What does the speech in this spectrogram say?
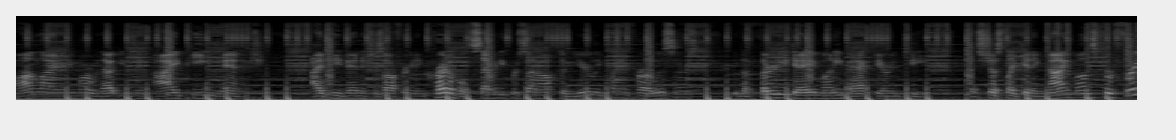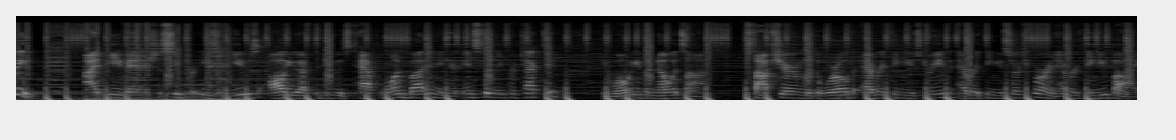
online anymore without using IP Vanish. IP Vanish is offering an incredible 70% off their yearly plan for our listeners with a 30 day money back guarantee. It's just like getting nine months for free. IP Vanish is super easy to use. All you have to do is tap one button and you're instantly protected. You won't even know it's on. Stop sharing with the world everything you stream, everything you search for, and everything you buy.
